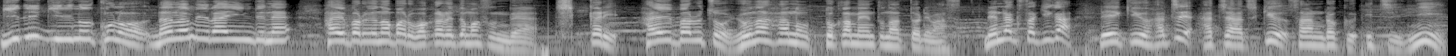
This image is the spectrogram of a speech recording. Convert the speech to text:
ギリギリのこの斜めラインでねハエバル与那原分かれてますんでしっかりハエバル町与那覇のドカメンとなっております。連絡先が098-889-3612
